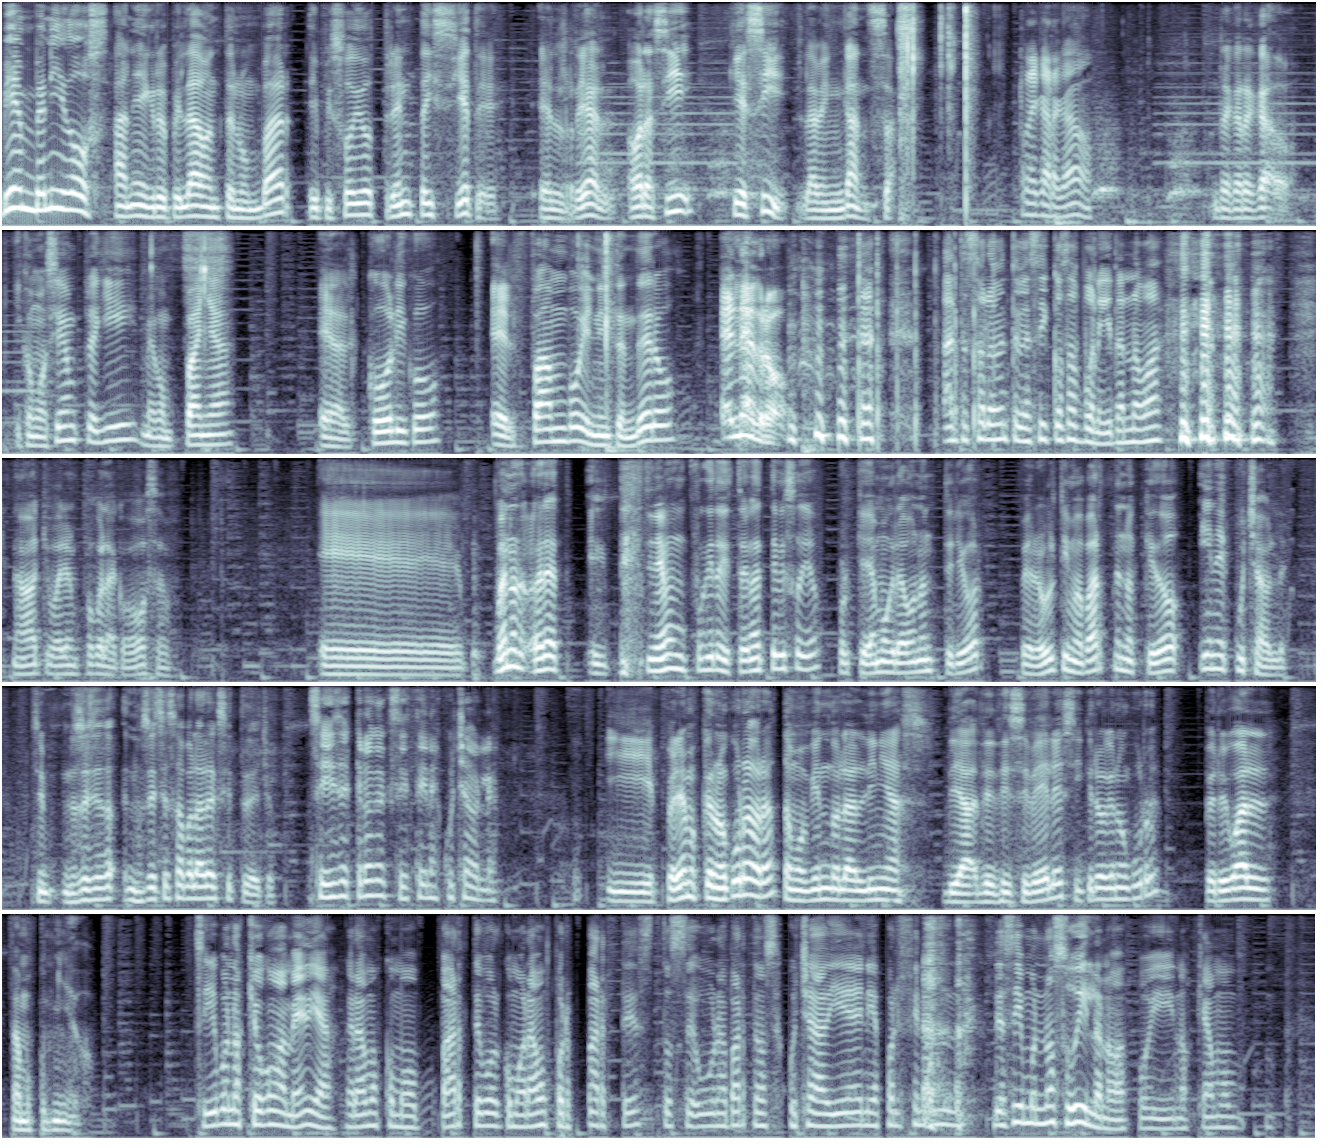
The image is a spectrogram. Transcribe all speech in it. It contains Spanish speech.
Bienvenidos a Negro y Pelado en un bar, episodio 37, el real. Ahora sí, que sí, la venganza. Recargado. Recargado. Y como siempre aquí me acompaña el alcohólico, el fanboy, el nintendero, el negro. Antes solamente me decís cosas bonitas nomás. no, hay que variar un poco la cosa. Eh, bueno, ahora eh, tenemos un poquito de historia en este episodio porque hemos grabado uno anterior, pero la última parte nos quedó inescuchable. No sé, si, no sé si esa palabra existe, de hecho. Sí, creo que existe inescuchable. Y esperemos que no ocurra ahora. Estamos viendo las líneas de, de decibeles y creo que no ocurre. Pero igual estamos con miedo. Sí, pues nos quedó como a media. Grabamos como parte por, como grabamos por partes. Entonces una parte no se escuchaba bien y después al final decidimos no subirla nomás. Pues y nos quedamos.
